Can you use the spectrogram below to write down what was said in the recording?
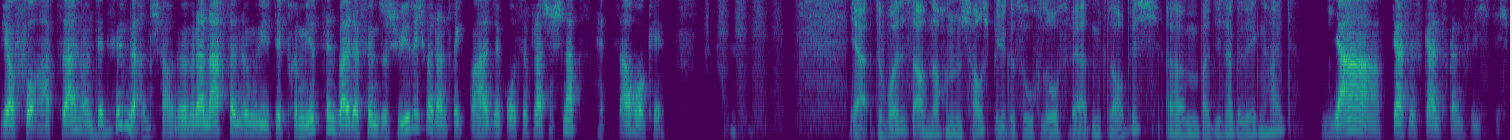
ja vor Ort sein und den Film mir anschauen. Und wenn wir danach dann irgendwie deprimiert sind, weil der Film so schwierig war, dann trinkt man halt eine große Flasche Schnaps. Ist auch okay. Ja, du wolltest auch noch ein Schauspielgesuch loswerden, glaube ich, ähm, bei dieser Gelegenheit. Ja, das ist ganz, ganz wichtig.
